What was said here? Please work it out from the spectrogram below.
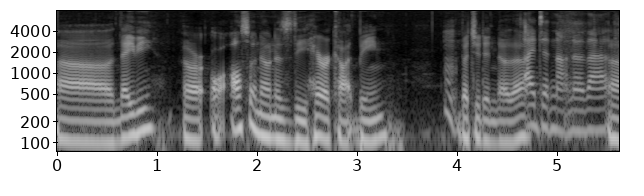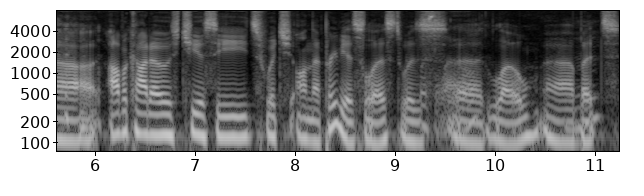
uh, Navy, or, or also known as the haricot bean. Bet you didn't know that. I did not know that. uh, avocados, chia seeds, which on the previous list was, Was uh, low, uh, Mhm. but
